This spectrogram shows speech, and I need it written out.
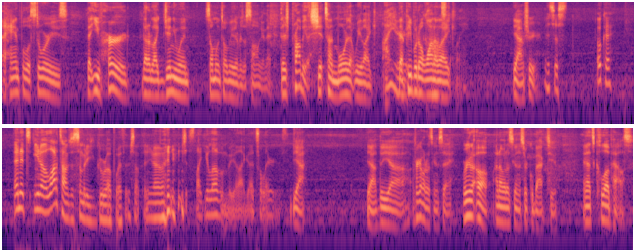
a handful of stories that you've heard that are like genuine. Someone told me there was a song in there. There's probably a shit ton more that we like I hear that people don't want to like. Yeah, I'm sure. It's just okay, and it's you know a lot of times it's somebody you grew up with or something, you know, and you're just like you love them, but you're like that's hilarious. Yeah. Yeah, the uh, I forgot what I was gonna say. We're gonna oh, I know what I was gonna circle back to. And that's Clubhouse.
